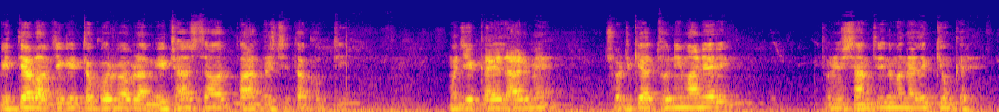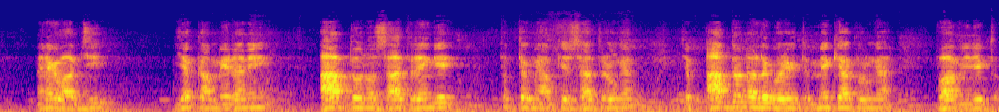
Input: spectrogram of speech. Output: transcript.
विद्या बाबू जी के टकोर में बड़ा मीठास था और पारदर्शिता खूब थी। मुझे कहे लाड़ में छोटकिया तू नहीं माने रे। तूने शांति नहीं मना ले, क्यों करे? मैंने कहा बाप जी यह काम मेरा नहीं। आप दोनों साथ रहेंगे, तब तक मैं आपके साथ रहूँगा। जब आप दोनों अलग हो रहे तो मैं क्या करूँगा? वाह विवेक तो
